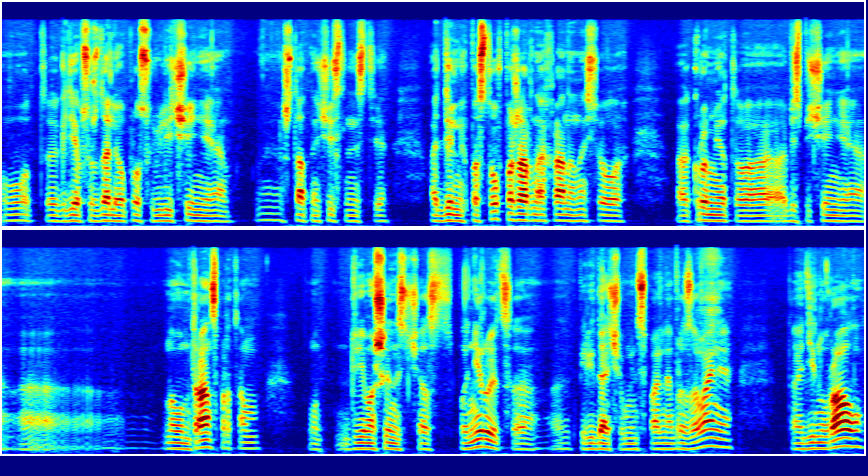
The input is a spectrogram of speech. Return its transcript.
вот, где обсуждали вопрос увеличения э, штатной численности отдельных постов пожарной охраны на селах. А, кроме этого, обеспечение новым транспортом. Вот две машины сейчас планируется, передача в муниципальное образование. Один Урал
